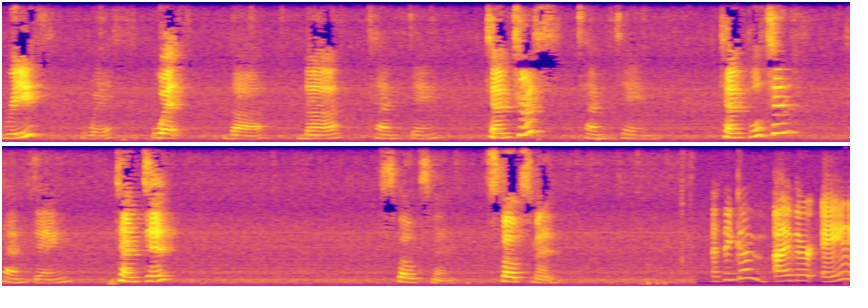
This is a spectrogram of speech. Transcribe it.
Wreath. with, With the, the tempting, temptress. tempting, Templeton. tempting, Tempted. spokesman, Spokesman. I think I'm either A,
